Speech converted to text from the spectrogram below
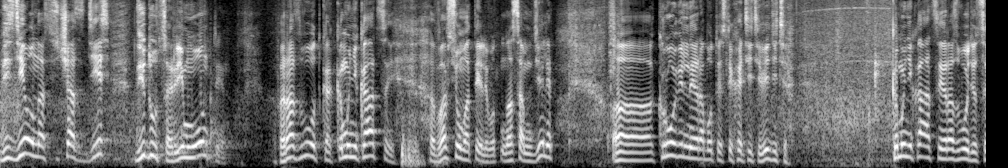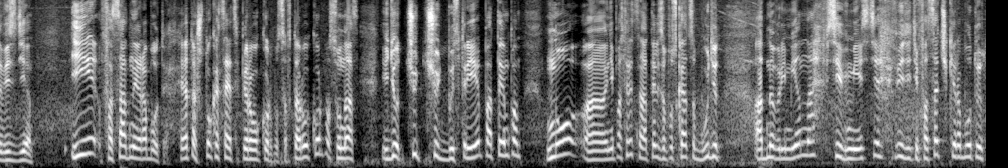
Везде у нас сейчас здесь ведутся ремонты, разводка коммуникаций во всем отеле. Вот на самом деле э, кровельные работы, если хотите, видите, коммуникации разводятся везде. И фасадные работы. Это что касается первого корпуса. Второй корпус у нас идет чуть-чуть быстрее по темпам, но э, непосредственно отель запускаться будет одновременно, все вместе. Видите, фасадчики работают,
